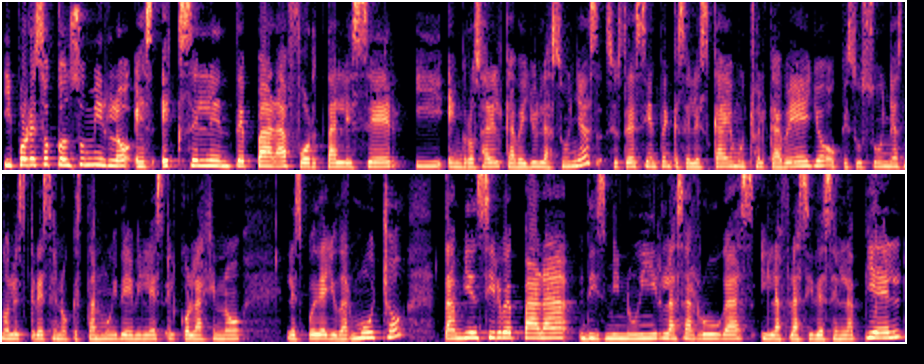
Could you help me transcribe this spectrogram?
Y por eso consumirlo es excelente para fortalecer y engrosar el cabello y las uñas. Si ustedes sienten que se les cae mucho el cabello o que sus uñas no les crecen o que están muy débiles, el colágeno les puede ayudar mucho. También sirve para disminuir las arrugas y la flacidez en la piel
